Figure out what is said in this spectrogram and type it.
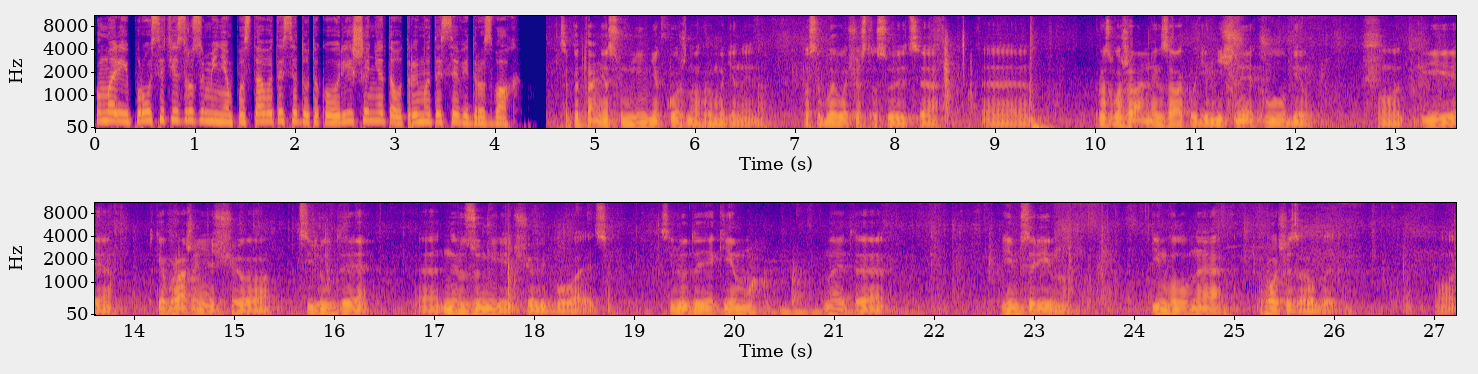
У мерії просять із розумінням поставитися до такого рішення та утриматися від розваг. Це питання сумління кожного громадянина, особливо що стосується е, розважальних закладів, нічних клубів. От, і таке враження, що ці люди е, не розуміють, що відбувається. Ці люди, яким, знаєте, їм все рівно. Їм головне гроші заробити. От.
